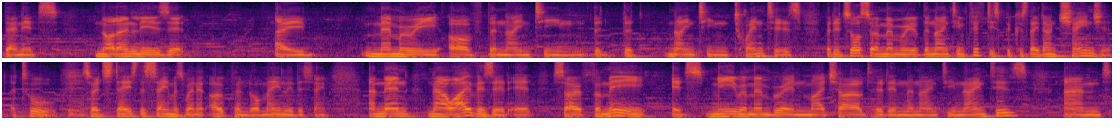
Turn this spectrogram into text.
then it's not only is it a memory of the 19 the, the 1920s but it's also a memory of the 1950s because they don't change it at all. So it stays the same as when it opened or mainly the same. And then now I visit it so for me it's me remembering my childhood in the 1990s and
